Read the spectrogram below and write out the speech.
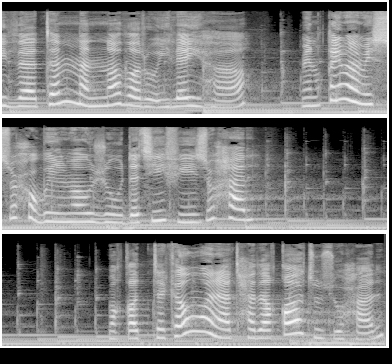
إذا تم النظر إليها من قمم السحب الموجودة في زحل. وقد تكونت حلقات زحل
